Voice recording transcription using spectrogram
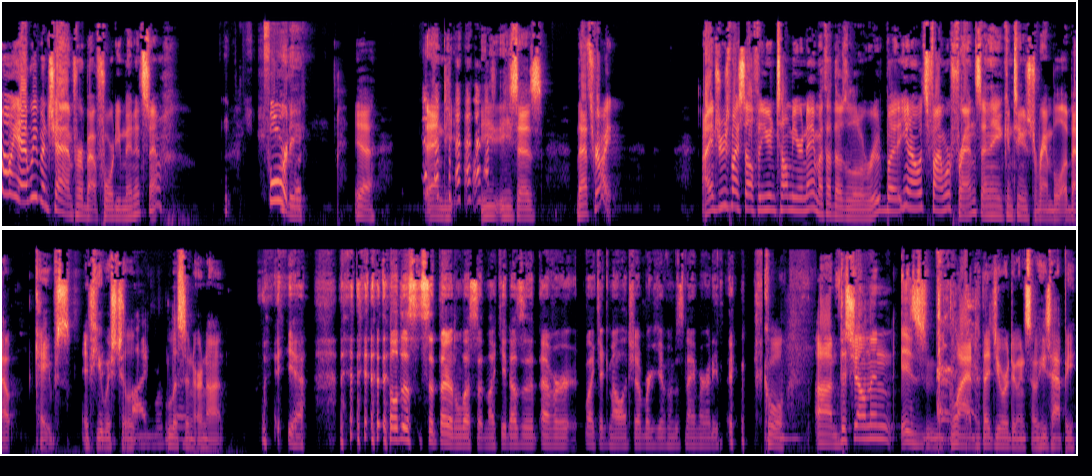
"Oh yeah, we've been chatting for about forty minutes now." 40. Yeah. And he, he, he says, That's right. I introduced myself and you didn't tell me your name. I thought that was a little rude, but you know, it's fine. We're friends. And then he continues to ramble about caves if you wish to Fine, listen or not. yeah. He'll just sit there and listen. Like he doesn't ever like acknowledge him or give him his name or anything. Cool. Um, this gentleman is glad that you are doing so. He's happy.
